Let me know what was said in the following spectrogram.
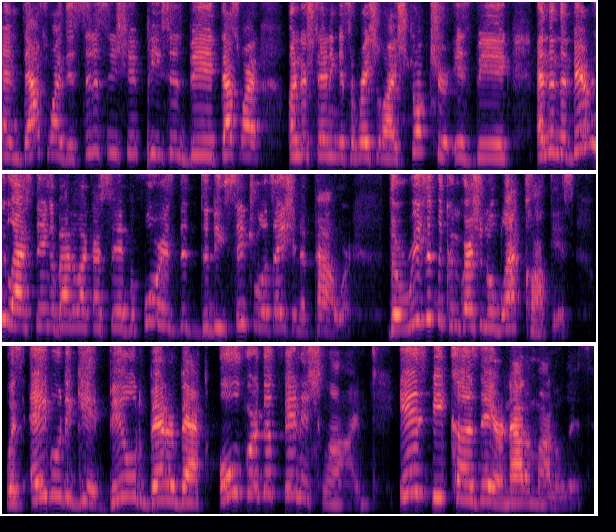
And that's why the citizenship piece is big. That's why understanding it's a racialized structure is big. And then the very last thing about it, like I said before, is the, the decentralization of power. The reason the Congressional Black Caucus was able to get Build Better back over the finish line is because they are not a monolith.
